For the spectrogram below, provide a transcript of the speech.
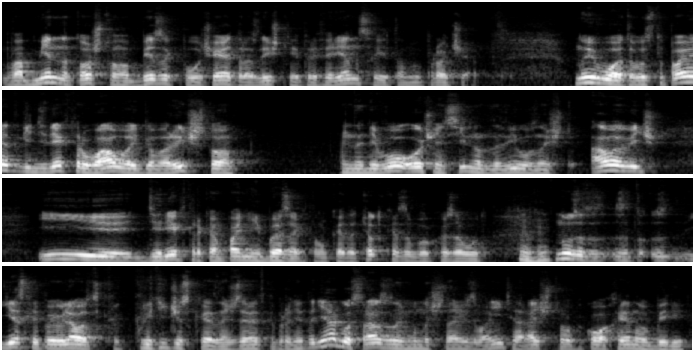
в обмен на то, что Безок получает различные преференции там, и прочее. Ну и вот, выступает гендиректор Уава и говорит, что на него очень сильно давил, значит, Алович и директор компании Безок, там какая-то тетка, я забыл, как ее зовут. Ну, за- за- если появлялась критическая, значит, заметка про Нетаньягу, сразу ему начинали звонить, орать, что какого хрена убери.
